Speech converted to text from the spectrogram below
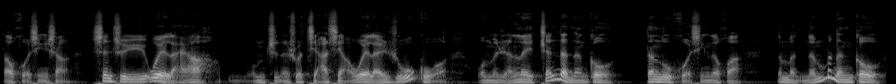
到火星上，甚至于未来啊，我们只能说假想，未来如果我们人类真的能够登陆火星的话，那么能不能够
